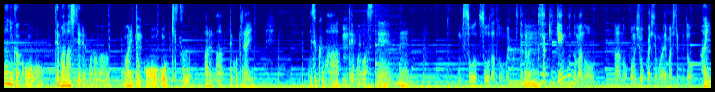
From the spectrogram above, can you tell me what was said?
何かこう手放しているものが割とこう大きくあるなってことはいに気づくなって思いますね。うんそうそうだと思います。だから、うんさっき言語沼のあの本紹介してもらいましたけど、はい。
